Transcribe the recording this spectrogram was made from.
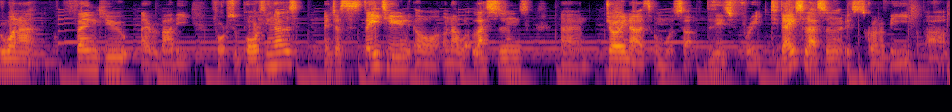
We wanna thank you everybody for supporting us and just stay tuned on, our lessons and join us on WhatsApp. This is free. Today's lesson is gonna be about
